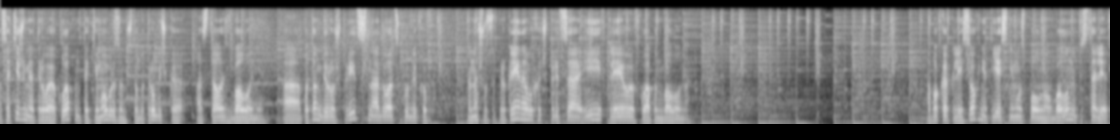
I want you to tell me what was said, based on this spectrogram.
Пассатижами отрываю клапан таким образом, чтобы трубочка осталась в баллоне. А потом беру шприц на 20 кубиков, наношу суперклей на выход шприца и вклеиваю в клапан баллона. А пока клей сохнет, я сниму с полного баллона пистолет.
